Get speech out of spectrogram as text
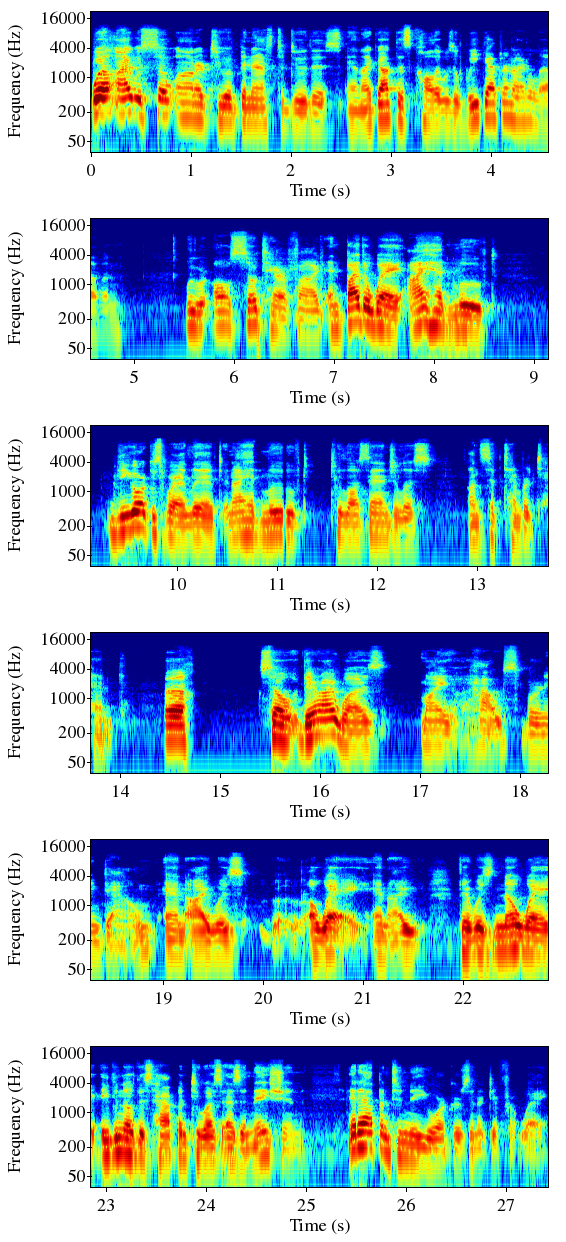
Well, I was so honored to have been asked to do this. And I got this call. It was a week after 9 11. We were all so terrified. And by the way, I had moved, New York is where I lived, and I had moved to Los Angeles on September 10th. uh, So there I was, my house burning down, and I was uh, away. And I, there was no way, even though this happened to us as a nation, it happened to New Yorkers in a different way.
